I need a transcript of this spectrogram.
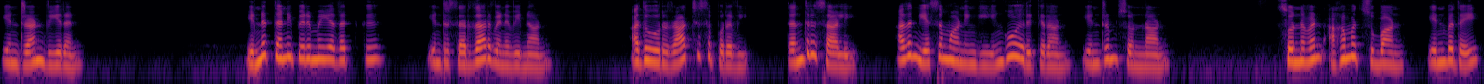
என்றான் வீரன். என்ன தனி பெருமை அதற்கு? என்று சர்தார் வினவினான். அது ஒரு ராட்சச புறவி தந்திரசாலி அதன் எசமான் இங்கு எங்கோ இருக்கிறான் என்றும் சொன்னான். சொன்னவன் அகமத் சுபான் என்பதை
